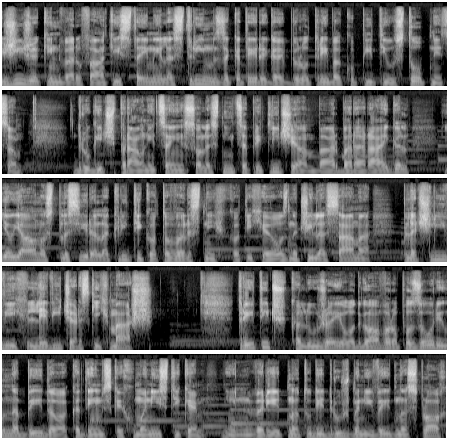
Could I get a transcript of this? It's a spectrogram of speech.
Žižek in Varofaki sta imela stream, za katerega je bilo treba kupiti vstopnico. Drugič, pravnica in solastnica pritličja Barbara Reigel je v javnost plasirala kritiko tovrstnih, kot jih je označila sama, plačljivih levičarskih maš. Tretjič, Kaluža je v odgovor opozoril na bedo akademske humanistike in verjetno tudi družbenih ved nasploh,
